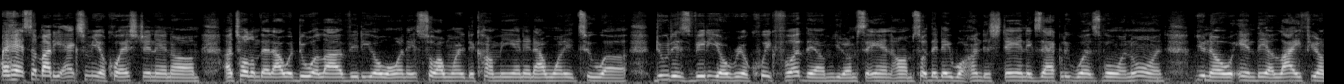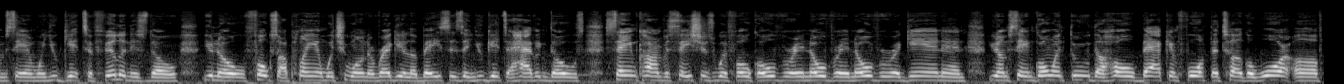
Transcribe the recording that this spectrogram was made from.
I had somebody ask me a question and um, I told them that I would do a live video on it. So I wanted to come in and I wanted to uh, do this video real quick for them, you know what I'm saying? Um, so that they will understand exactly what's going on, you know, in their life. You know what I'm saying? When you get to feeling as though, you know, folks are playing with you on a regular basis and you get to having those same conversations with folk over and over and over again. And, you know what I'm saying? Going through the whole back and forth, the tug of war of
